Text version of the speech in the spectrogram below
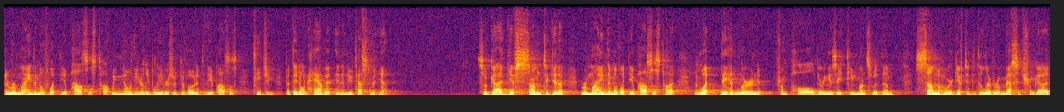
and remind them of what the apostles taught. We know the early believers are devoted to the apostles' teaching, but they don't have it in a New Testament yet. So God gives some to get up, remind them of what the apostles taught, what they had learned from Paul during his 18 months with them. Some who are gifted to deliver a message from God,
